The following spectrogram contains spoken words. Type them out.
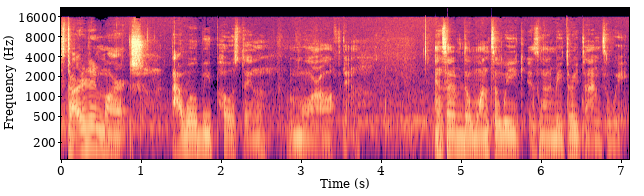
Started in March, I will be posting more often. Instead of the once a week, it's gonna be three times a week.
